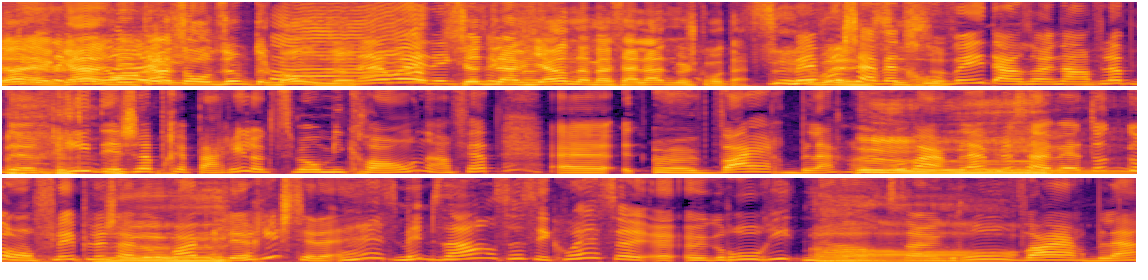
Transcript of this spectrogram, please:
Non, regarde, les temps sont durs pour tout le monde, là. Ben ouais, des a de la viande dans ma salade, moi, je suis content. Mais moi, j'avais c'est trouvé dans une enveloppe de riz déjà préparé, là, que tu mets au micro-ondes, en fait, euh, un verre blanc, un gros verre blanc. Puis là, ça avait tout gonflé. Puis là, j'avais ouvert. Puis le riz, j'étais là, hein, c'est bien bizarre, ça. C'est quoi, ça? Un, un gros riz? Non, c'est un gros verre blanc.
